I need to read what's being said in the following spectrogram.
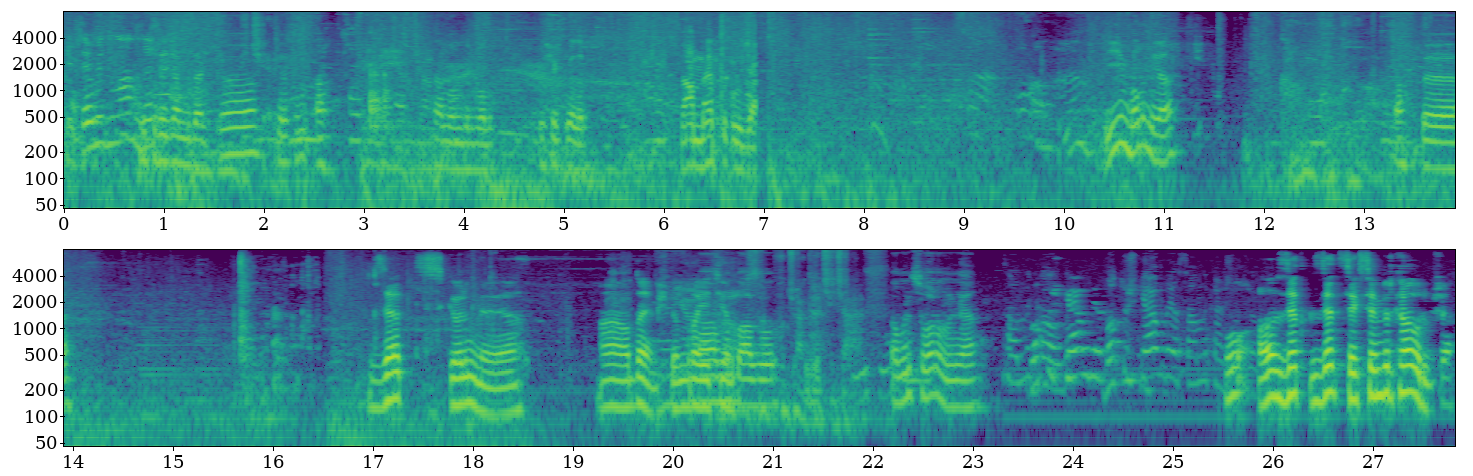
Kesemedin lan. Ne? Bitireceğim bir dakika. Telefon ah. Tamamdır balık. Teşekkür ederim. Lan ben tıklayacağım. İyiyim balım ya. Ah be. Zed görünmüyor ya. Aa oradaymış. Ben buraya yetiyorum. abi açacak. W'su var onun ya. Sandık al. Batuş gel buraya sandık aç. O aa, Zed, Zed 81k vurmuş ha.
